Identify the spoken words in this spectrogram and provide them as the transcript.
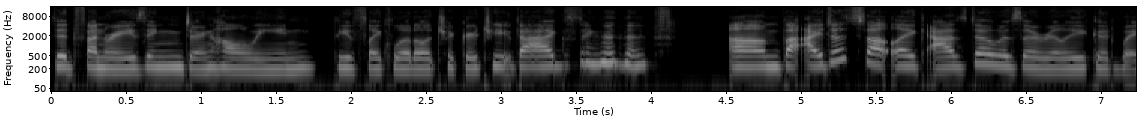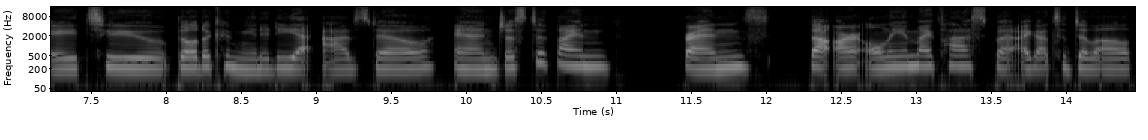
did fundraising during Halloween, these like little trick or treat bags. um, but I just felt like ASDA was a really good way to build a community at ASDO and just to find friends that aren't only in my class, but I got to develop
